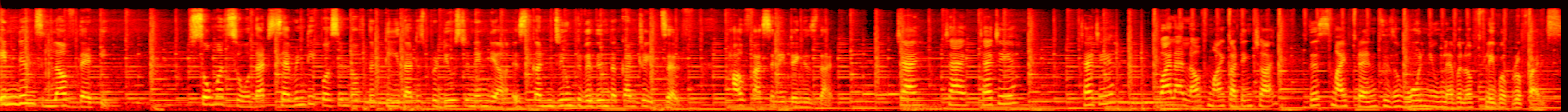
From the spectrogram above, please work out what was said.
Indians love their tea. So much so that 70% of the tea that is produced in India is consumed within the country itself. How fascinating is that? Chai, chai, chai chahiye? Chai chahiye? While I love my cutting chai, this, my friends, is a whole new level of flavor profiles.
